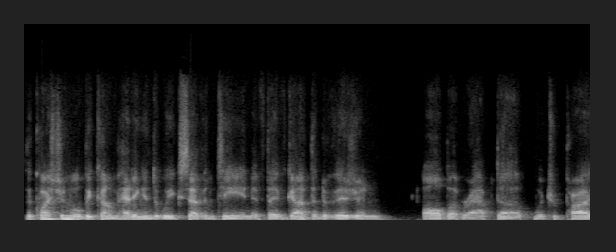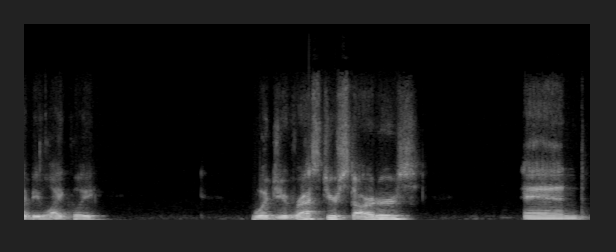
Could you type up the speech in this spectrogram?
the question will become heading into week 17 if they've got the division all but wrapped up, which would probably be likely. Would you rest your starters and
